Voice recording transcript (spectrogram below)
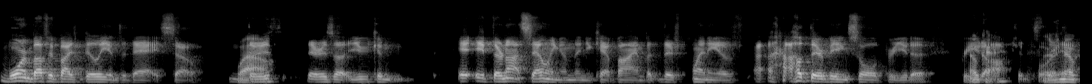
Warren Buffett buys billions a day, so wow. there's there's a you can if they're not selling them, then you can't buy them. But there's plenty of out there being sold for you to for you okay. to auction for. So there's yeah. no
